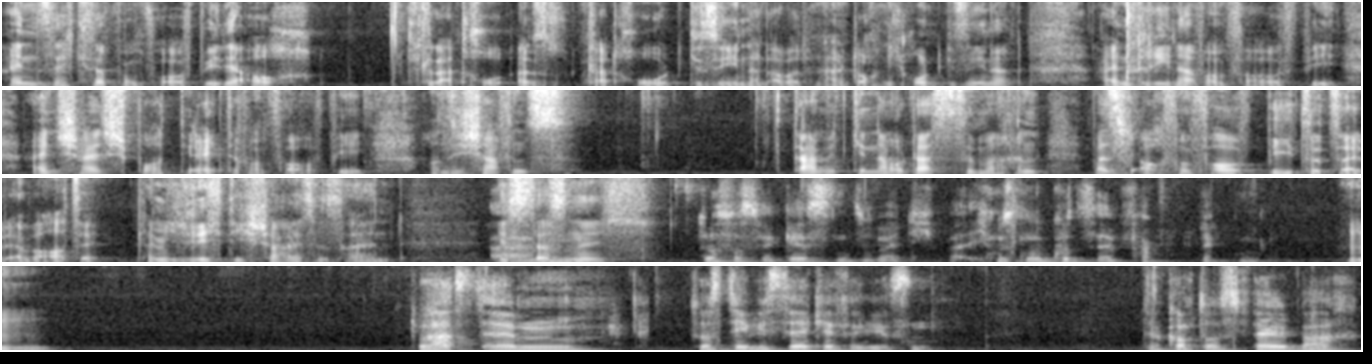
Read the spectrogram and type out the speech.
Einen Sechser vom VfB, der auch glatt rot, also glatt rot gesehen hat, aber dann halt doch nicht rot gesehen hat. Einen Trainer vom VfB, einen scheiß Sportdirektor vom VfB. Und sie schaffen es damit genau das zu machen, was ich auch vom VfB zurzeit erwarte. Nämlich richtig scheiße sein. Ist das Ähm, nicht? Du hast was vergessen, soweit ich weiß. Ich muss nur kurz einen Fakt checken. Hm? Du hast, ähm, du hast Davy Selke vergessen. Der kommt aus Fellbach.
